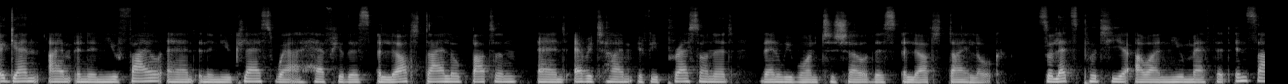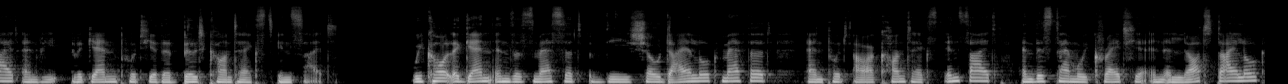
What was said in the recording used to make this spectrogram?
again I'm in a new file and in a new class where I have here this alert dialog button and every time if we press on it then we want to show this alert dialog. So let's put here our new method inside and we again put here the build context inside. We call again in this method the show dialog method and put our context inside. And this time we create here an alert dialog.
